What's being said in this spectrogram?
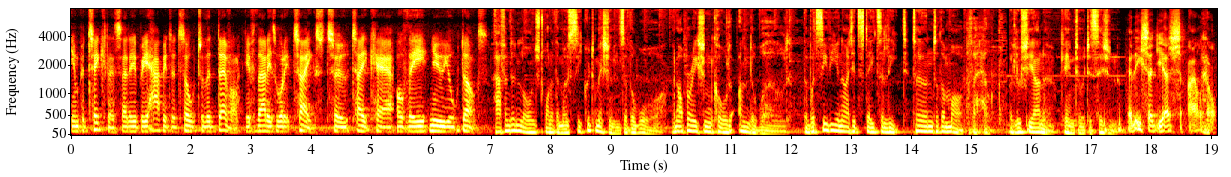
in particular, said he'd be happy to talk to the devil if that is what it takes to take care of the New York docks. Haffenden launched one of the most secret missions of the war, an operation called Underworld that would see the United States elite turn to the mob for help. But Luciano came to a decision. And he said, Yes, I'll help.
